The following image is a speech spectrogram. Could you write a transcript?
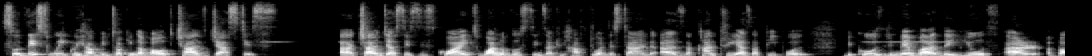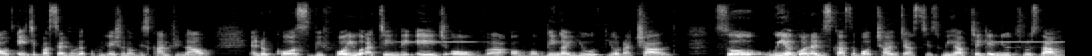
So this week we have been talking about child justice. Uh, child justice is quite one of those things that we have to understand as a country, as a people, because remember the youth are about 80% of the population of this country now. And of course, before you attain the age of, uh, of, of being a youth, you're a child. So we are going to discuss about child justice. We have taken you through some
